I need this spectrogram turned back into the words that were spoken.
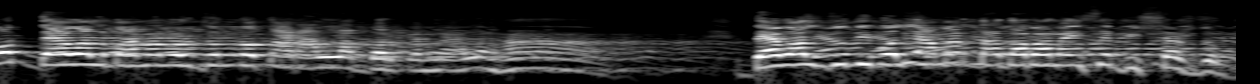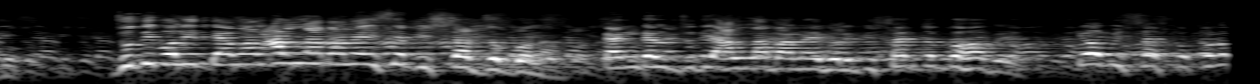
কোন দেওয়াল বানানোর জন্য তার আল্লাহর দরকার নেই? আল্লাহ হ্যাঁ। দেওয়াল যদি বলি, আমার দাদা বানাইছে বিশ্বাসযোগ্য। যদি বলি দেওয়াল আল্লাহ বানাইছে, বিশ্বাসযোগ্য না। প্যান্ডেল যদি আল্লাহ বানাই বলি, বিশ্বাসযোগ্য হবে। কেউ বিশ্বাস করবে কোনো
